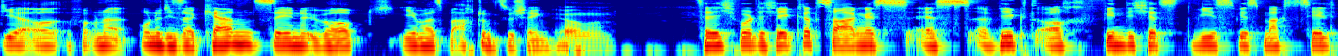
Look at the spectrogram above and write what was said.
dir, au- von, ohne, ohne dieser Kernszene überhaupt jemals Beachtung zu schenken. Ja, Mann. Tatsächlich wollte ich eh gerade sagen, es, es wirkt auch, finde ich jetzt, wie es, wie es Max zählt,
